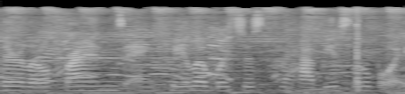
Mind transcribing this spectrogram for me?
their little friends, and Caleb was just the happiest little boy.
